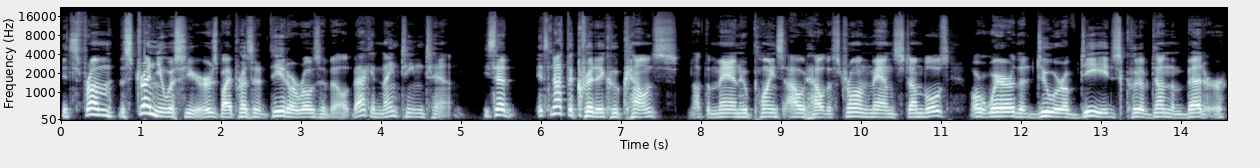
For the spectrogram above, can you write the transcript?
It's from The Strenuous Years by President Theodore Roosevelt back in 1910. He said, It's not the critic who counts, not the man who points out how the strong man stumbles or where the doer of deeds could have done them better.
